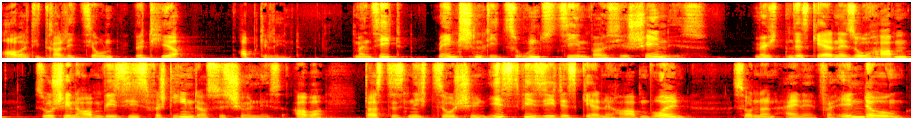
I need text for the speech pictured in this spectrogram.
Aber die Tradition wird hier abgelehnt. Man sieht, Menschen, die zu uns ziehen, weil es hier schön ist, möchten das gerne so haben, so schön haben, wie sie es verstehen, dass es schön ist. Aber dass das nicht so schön ist, wie sie das gerne haben wollen, sondern eine Veränderung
